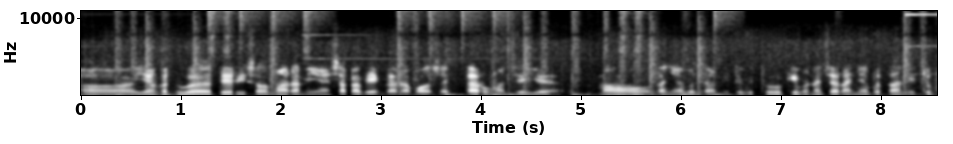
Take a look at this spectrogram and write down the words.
Uh, yang kedua dari Salmarania Saka Bengkara Polsek Tarumajaya. Mau tanya bertahan hidup itu gimana caranya bertahan hidup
